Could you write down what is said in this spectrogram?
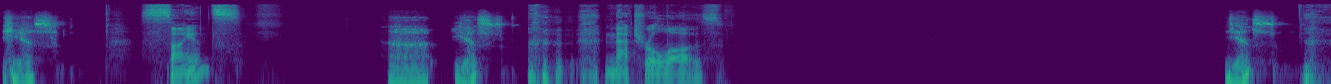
Yes. science, Uh, yes. natural laws, Yes.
